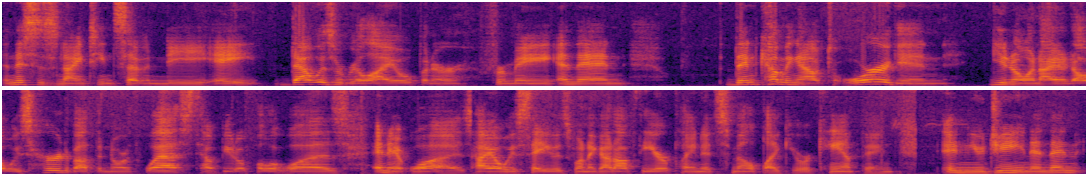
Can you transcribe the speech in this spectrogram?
and this is 1978. That was a real eye-opener for me. And then, then coming out to Oregon, you know, and I had always heard about the Northwest, how beautiful it was, and it was. I always say it was when I got off the airplane, it smelled like you were camping in Eugene. And then,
